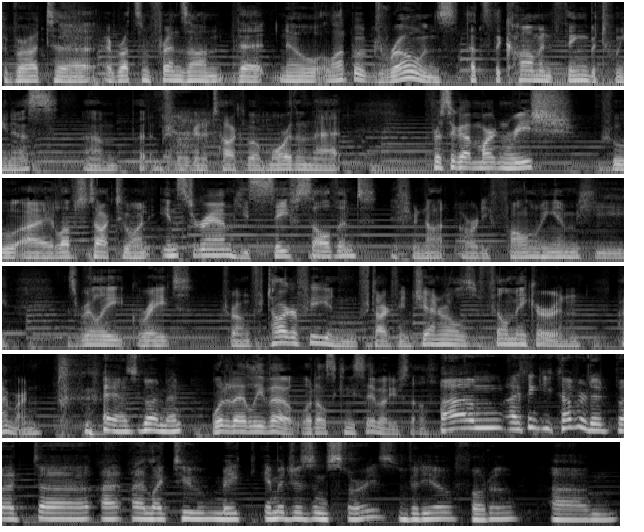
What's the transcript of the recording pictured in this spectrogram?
I brought uh, I brought some friends on that know a lot about drones. That's the common thing between us. Um, but I'm sure we're going to talk about more than that. First, I got Martin Reisch, who I love to talk to on Instagram. He's Safe Solvent. If you're not already following him, he is really great drone photography and photography in general as a filmmaker. And hi, Martin. hey, how's it going, man? What did I leave out? What else can you say about yourself? Um, I think you covered it, but uh, I, I, like to make images and stories, video, photo, um,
